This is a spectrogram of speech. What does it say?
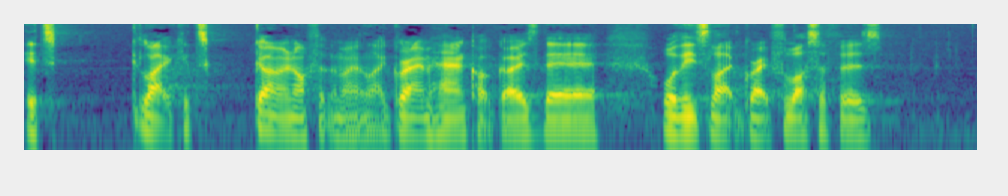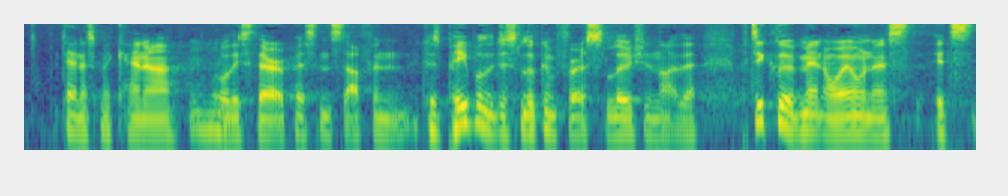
it's like it's going off at the moment. Like Graham Hancock goes there, all these like great philosophers, Dennis McKenna, Mm-hmm. all these therapists and stuff, and because people are just looking for a solution like that. Particularly with mental illness, it's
